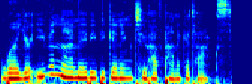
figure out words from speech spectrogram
where you're even now maybe beginning to have panic attacks.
